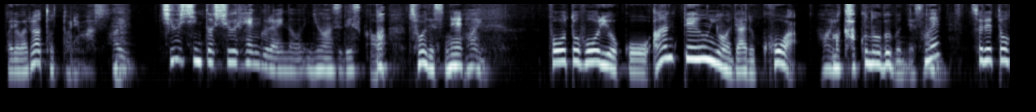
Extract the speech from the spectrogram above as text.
我々は取っております。はい。中心と周辺ぐらいのニュアンスですか？あ、そうですね。はい。ポートフォリオこう安定運用であるコア、はいまあ核の部分ですね、はいそれと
